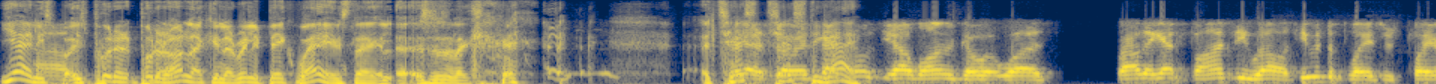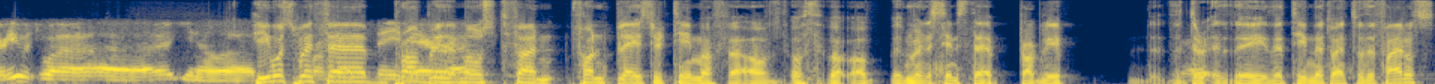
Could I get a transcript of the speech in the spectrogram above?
yeah, and he's, Um, he's put it put it on like in a really big way. It's like like a chest yeah, so chesty that guy. tells you how long ago it was. Wow, they got Bonzi Wells. He was the Blazers player. He was, uh, uh, you know, uh, He was with uh, probably the most fun fun Blazer team of uh, of, of, of, of since the probably the, the, the the team that went to the finals.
